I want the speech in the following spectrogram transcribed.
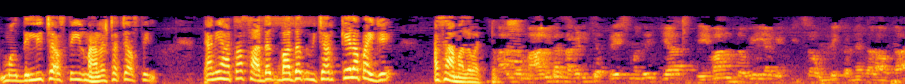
मग दिल्लीच्या असतील महाराष्ट्राच्या असतील त्यांनी आता साधक बाधक विचार केला पाहिजे. असं आम्हाला वाटतं. महाविकास आघाडीच्या प्रेसमध्ये ज्या देवान दवे या व्यक्तीचा उल्लेख करण्यात आला होता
